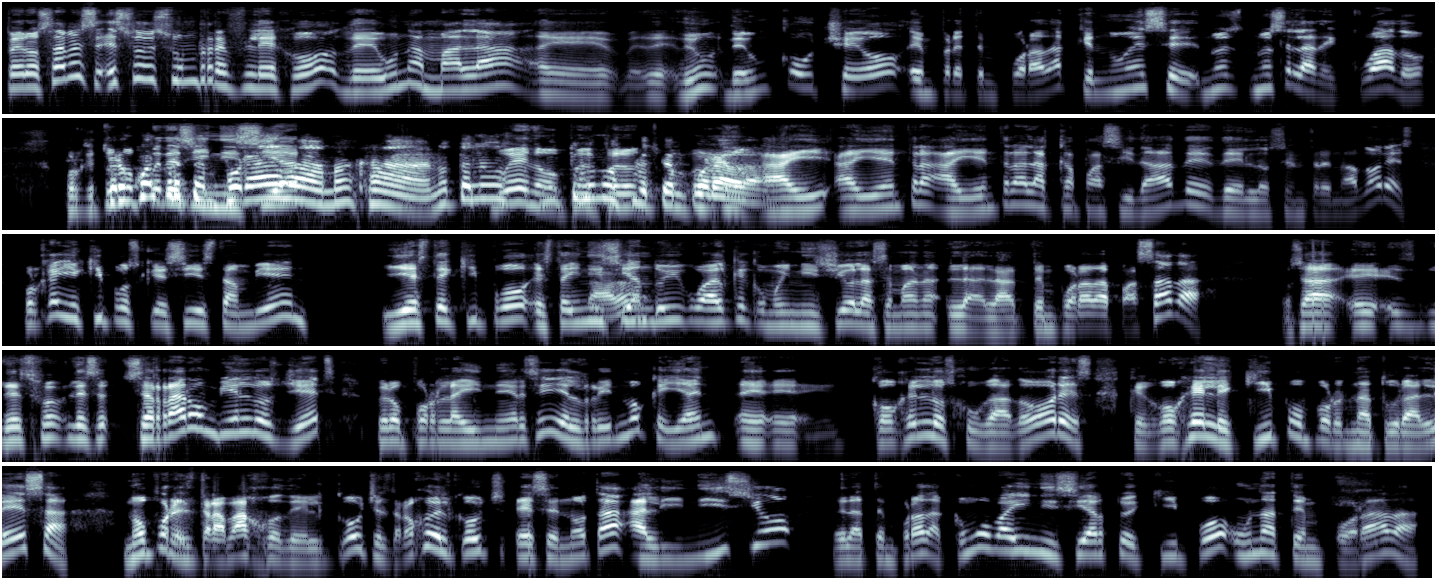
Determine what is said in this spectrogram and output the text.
Pero, ¿sabes? Eso es un reflejo de una mala, eh, de, un, de, cocheo en pretemporada que no es, eh, no es, no es el adecuado, porque tú no puedes iniciar... Manja? No tenemos, bueno, pretemporada. ahí, ahí, entra, ahí entra la capacidad de, los entrenadores, porque hay equipos que sí están bien, y este equipo está iniciando igual que como inició la semana, la temporada pasada. O sea, eh, les, cerraron bien los Jets, pero por la inercia y el ritmo que ya eh, eh, cogen los jugadores, que coge el equipo por naturaleza, no por el trabajo del coach. El trabajo del coach se nota al inicio de la temporada. ¿Cómo va a iniciar tu equipo una temporada?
